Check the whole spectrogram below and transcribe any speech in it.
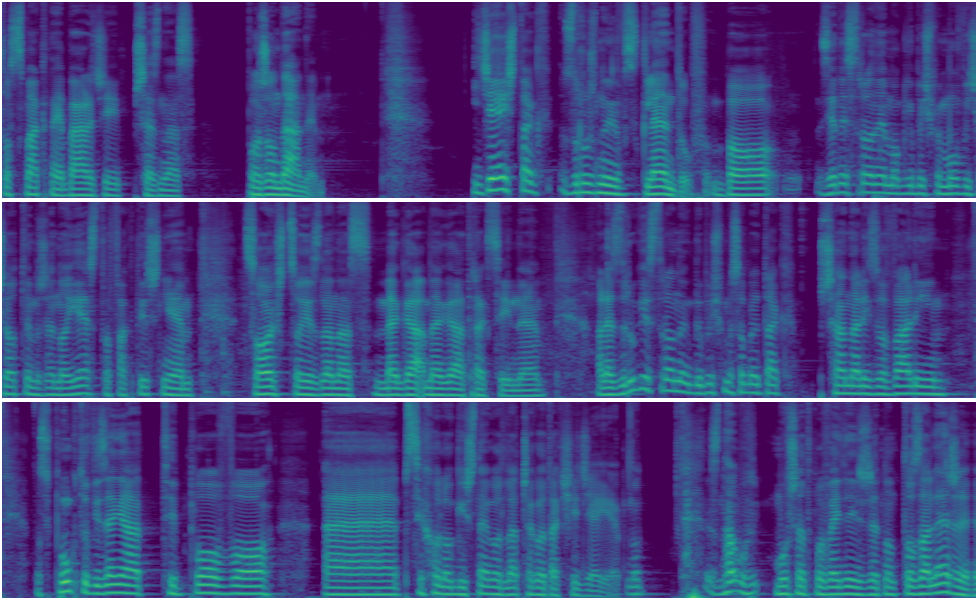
to smak najbardziej przez nas pożądany. I dzieje się tak z różnych względów, bo z jednej strony moglibyśmy mówić o tym, że no jest to faktycznie coś, co jest dla nas mega, mega atrakcyjne, ale z drugiej strony, gdybyśmy sobie tak przeanalizowali no z punktu widzenia typowo e, psychologicznego, dlaczego tak się dzieje. No, znowu muszę odpowiedzieć, że no, to zależy,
